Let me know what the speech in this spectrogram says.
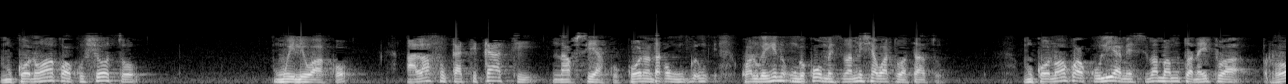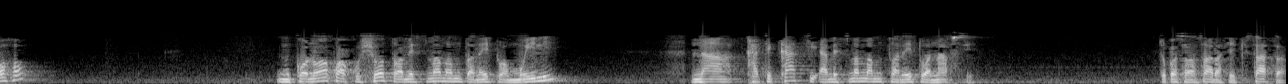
mkono wako wa kushoto mwili wako alafu katikati nafsi yako. Kwao nataka kwa lugha ingine ungekuwa umesimamisha watu watatu. Mkono wako wa kulia amesimama mtu anaitwa roho mkono wako wa kushoto amesimama mtu anaitwa mwili na katikati amesimama mtu anaitwa nafsi. Tuko sawasawa rafiki? Sasa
